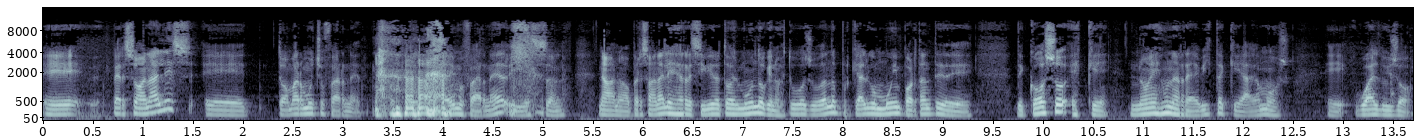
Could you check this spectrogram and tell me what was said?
Eh, personales, eh, tomar mucho Fernet. Conseguimos Fernet y eso son... No, no, personales es recibir a todo el mundo que nos estuvo ayudando porque algo muy importante de, de Coso es que no es una revista que hagamos eh, Waldo y yo.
